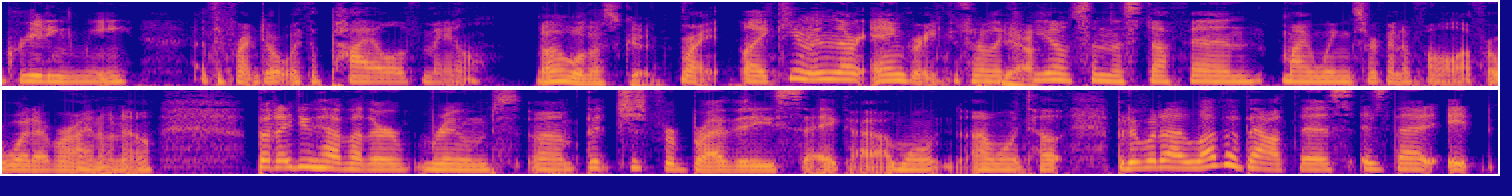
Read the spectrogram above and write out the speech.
greeting me at the front door with a pile of mail. Oh, well, that's good. Right. Like, you know, and they're angry because they're like, Yeah. if you don't send this stuff in, my wings are going to fall off or whatever. I don't know. But I do have other rooms. Um, but just for brevity's sake, I won't, I won't tell. But what I love about this is that it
